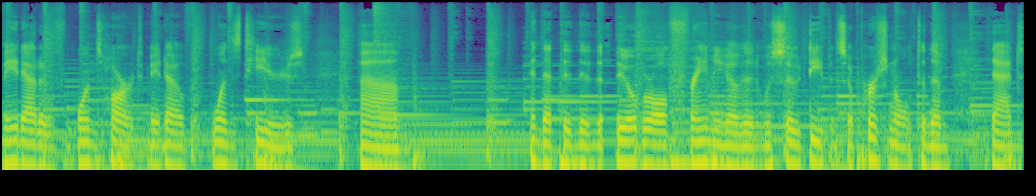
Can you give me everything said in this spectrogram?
made out of one's heart, made out of one's tears, um, and that the, the, the overall framing of it was so deep and so personal to them that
